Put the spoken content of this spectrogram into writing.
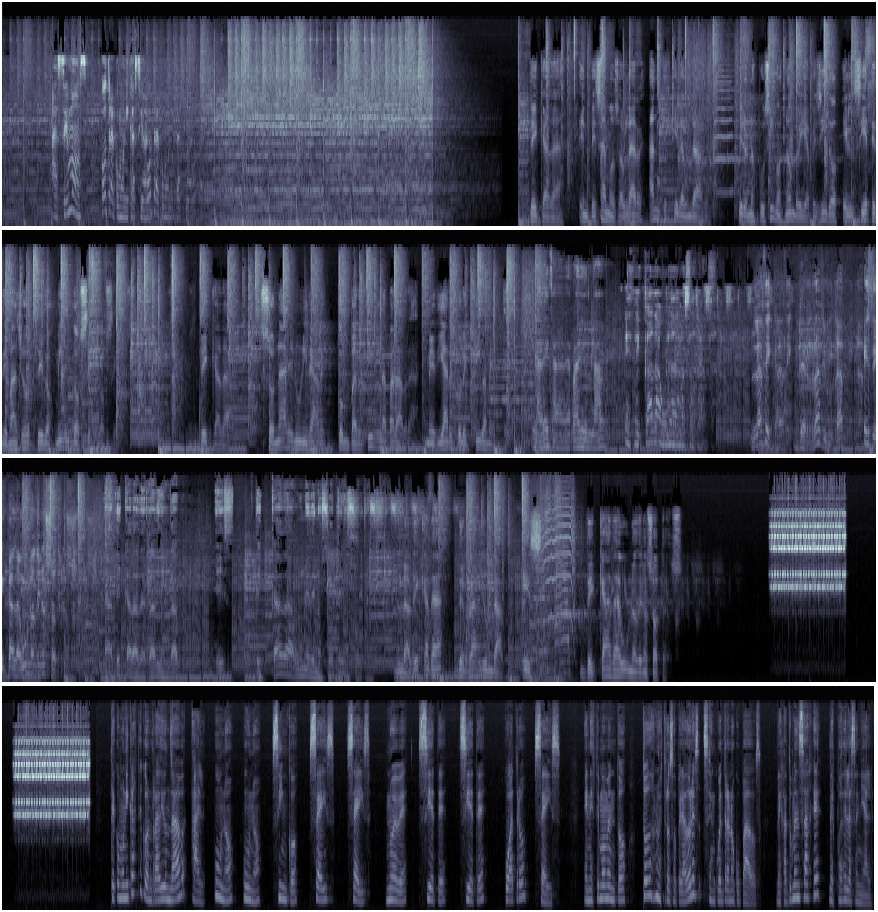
Hacemos otra comunicación. Otra comunicación. Década. Empezamos a hablar antes que la UNDAB, pero nos pusimos nombre y apellido el 7 de mayo de 2012. Década. Sonar en unidad, compartir la palabra, mediar colectivamente. La década de Radio UNDAB Es de cada una de nosotras. La década de Radio UNDAB es de cada uno de nosotros. La década de Radio UNDAB es de cada uno de nosotros. La década de Radio UNDAB es de cada uno de nosotros. Te comunicaste con Radio UNDAB al 1 1 5 6 6 9 7 7 4 6. En este momento, todos nuestros operadores se encuentran ocupados. Deja tu mensaje después de la señal.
